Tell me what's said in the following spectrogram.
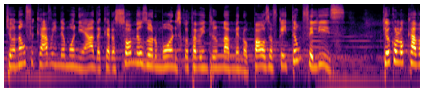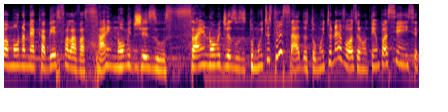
que eu não ficava endemoniada, que era só meus hormônios que eu estava entrando na menopausa, eu fiquei tão feliz que eu colocava a mão na minha cabeça e falava: sai em nome de Jesus, sai em nome de Jesus. Eu estou muito estressada, eu estou muito nervosa, eu não tenho paciência.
